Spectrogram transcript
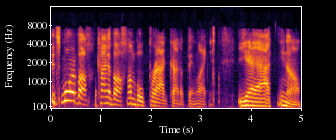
It's more of a kind of a humble brag kind of thing. Like, yeah, you know.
